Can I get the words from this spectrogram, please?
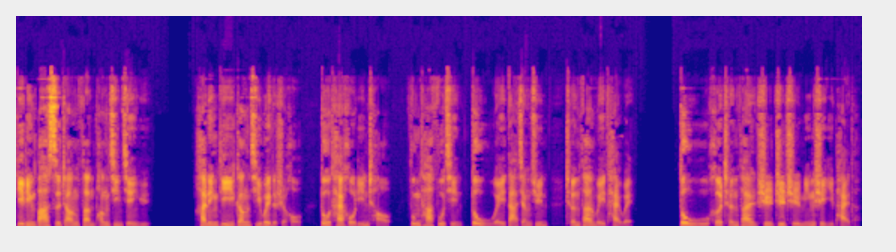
第零八四章范滂进监狱。汉灵帝刚即位的时候，窦太后临朝，封他父亲窦武为大将军，陈蕃为太尉。窦武和陈蕃是支持明氏一派的，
